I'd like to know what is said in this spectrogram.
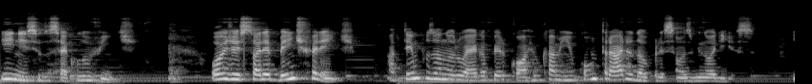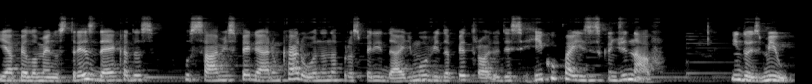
e início do século XX. Hoje a história é bem diferente. Há tempos a Noruega percorre o caminho contrário da opressão às minorias, e há pelo menos três décadas os Samis pegaram carona na prosperidade movida a petróleo desse rico país escandinavo. Em 2000,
